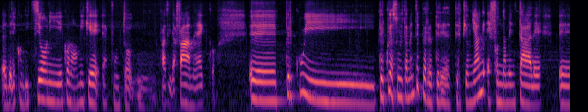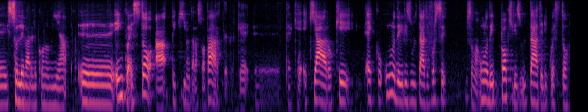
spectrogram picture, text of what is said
eh, delle condizioni economiche appunto mh, quasi da fame, ecco. Eh, per, cui, per, cui, assolutamente per, per, per Pyongyang è fondamentale eh, sollevare l'economia eh, e in questo ha Pechino dalla sua parte perché, eh, perché è chiaro che ecco, uno dei risultati, forse insomma, uno dei pochi risultati di questo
